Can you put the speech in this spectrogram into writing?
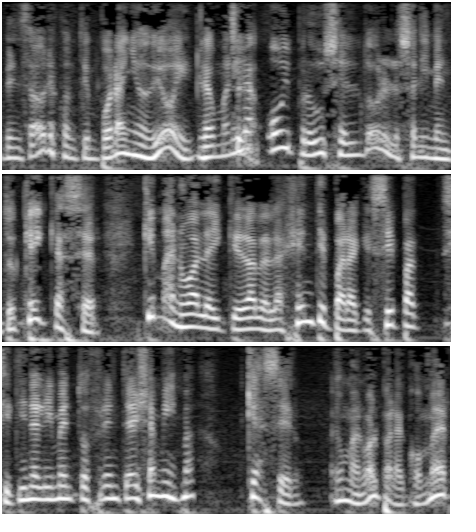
pensadores contemporáneos de hoy. La humanidad hoy produce el doble de los alimentos. ¿Qué hay que hacer? ¿Qué manual hay que darle a la gente para que sepa si tiene alimentos frente a ella misma? ¿Qué hacer? ¿Hay un manual para comer?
